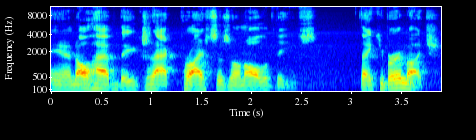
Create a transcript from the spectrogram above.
and I'll have the exact prices on all of these. Thank you very much.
